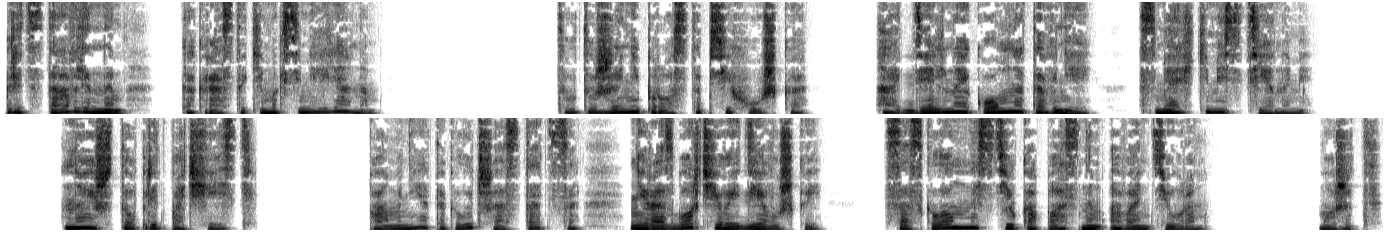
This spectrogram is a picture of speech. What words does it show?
представленным как раз-таки Максимилианом. Тут уже не просто психушка, а отдельная комната в ней с мягкими стенами. Ну и что предпочесть? По мне, так лучше остаться неразборчивой девушкой со склонностью к опасным авантюрам. Может,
